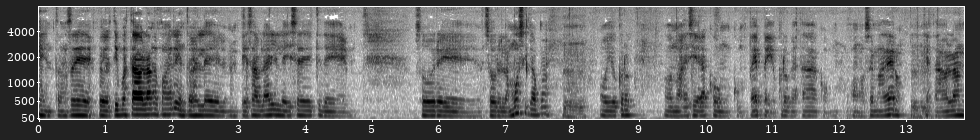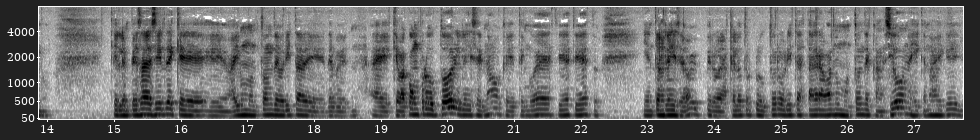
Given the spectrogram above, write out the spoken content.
Entonces, pero el tipo estaba hablando con él y entonces le, empieza a hablar y le dice de, sobre, sobre la música, pues. O yo creo, o no sé si era con, con Pepe, yo creo que estaba con, con José Madero, que estaba hablando. Que le empieza a decir de que eh, hay un montón de ahorita de, de eh, que va con un productor y le dice, no, que tengo esto y esto y esto. Y entonces le dice, oye, pero aquel otro productor ahorita está grabando un montón de canciones y que no sé qué.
